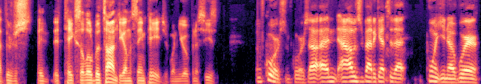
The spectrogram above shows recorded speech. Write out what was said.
Uh, they're just it, it takes a little bit of time to get on the same page when you open a season. Of course, of course. I, and I was about to get to that point, you know, where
